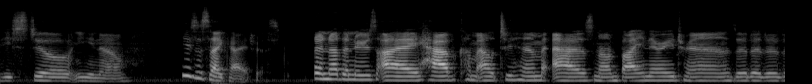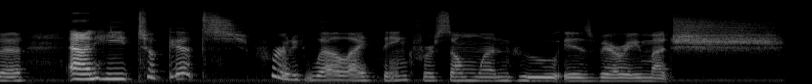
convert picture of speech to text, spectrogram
he's still, you know, he's a psychiatrist. In other news, I have come out to him as non-binary trans, da, da, da, and he took it pretty well, I think, for someone who is very much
